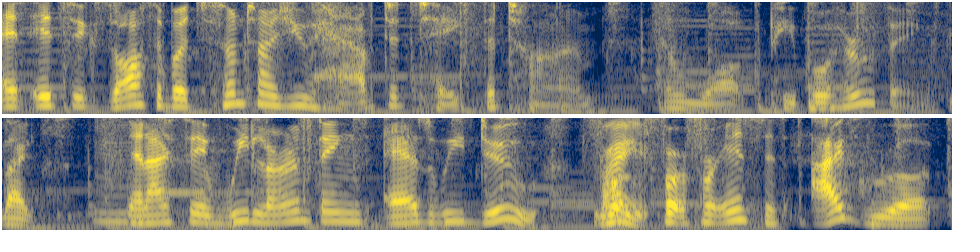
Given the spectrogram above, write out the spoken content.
And it's exhausting, but sometimes you have to take the time and walk people through things. Like, and I say we learn things as we do. For, Right. for, for instance, I grew up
